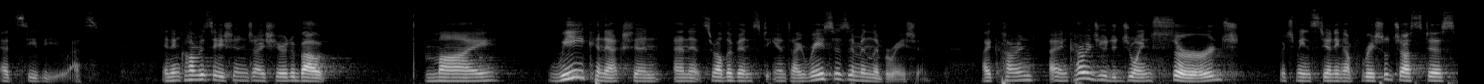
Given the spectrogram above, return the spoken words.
at CVUUS. And in conversations, I shared about my we connection and its relevance to anti racism and liberation. I, I encourage you to join SURJ, which means Standing Up for Racial Justice,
